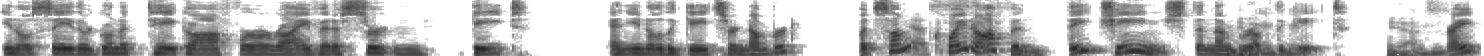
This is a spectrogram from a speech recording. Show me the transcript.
you know say they're going to take off or arrive at a certain gate and you know the gates are numbered but some Yes. quite often they change the number of the Mhm. gate Yes. right?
